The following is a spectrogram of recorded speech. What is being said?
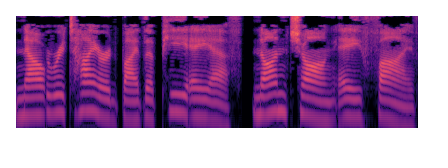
now retired by the PAF, Nanchang A-5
